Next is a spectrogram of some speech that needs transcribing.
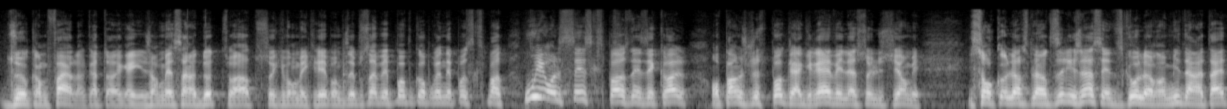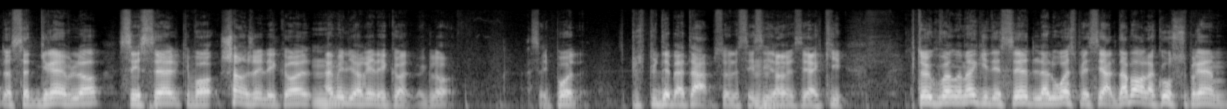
dur comme fer. Là. Quand, je remets ça en doute, tu vois, tous ceux qui vont m'écrire pour me dire Vous savez pas, vous comprenez pas ce qui se passe. Oui, on le sait, ce qui se passe dans les écoles. On pense juste pas que la grève est la solution, mais ils sont, leurs, dirigeants syndicaux leur ont mis dans la tête cette grève-là, c'est celle qui va changer l'école, mm. améliorer l'école. là, c'est pas. C'est plus, débattable, ça. Mm. C'est acquis. Puis tu as un gouvernement qui décide la loi spéciale. D'abord, la Cour suprême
